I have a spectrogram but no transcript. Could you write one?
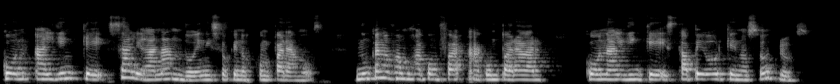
con alguien que sale ganando en eso que nos comparamos. Nunca nos vamos a, a comparar con alguien que está peor que nosotros.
